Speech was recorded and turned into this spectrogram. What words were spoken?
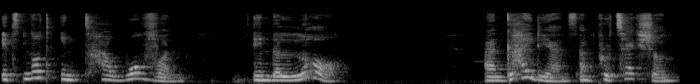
It's not interwoven in the law and guidance and protection,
